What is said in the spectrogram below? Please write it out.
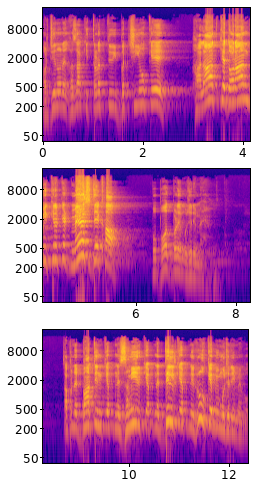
और जिन्होंने गजा की तड़पती हुई बच्चियों के हालात के दौरान भी क्रिकेट मैच देखा, वो बहुत बड़े मुजरिम हैं। अपने बातिन के, अपने जमीर के, अपने दिल के, अपनी रूह के भी मुजरिम है वो।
